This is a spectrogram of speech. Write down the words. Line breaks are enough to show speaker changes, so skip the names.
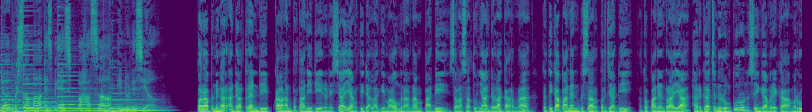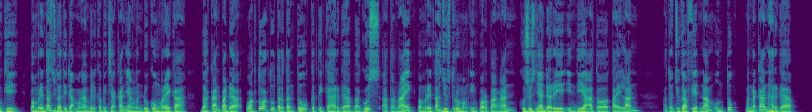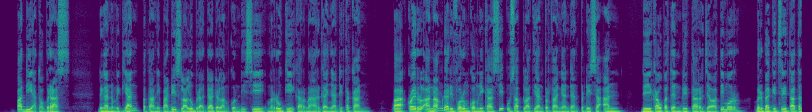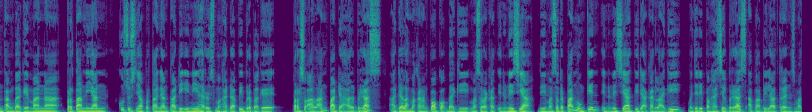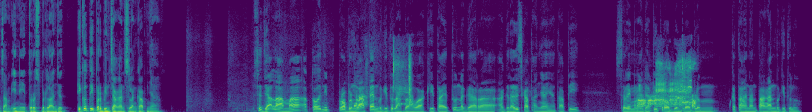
Anda bersama SBS Bahasa Indonesia.
Para pendengar ada tren di kalangan petani di Indonesia yang tidak lagi mau menanam padi. Salah satunya adalah karena ketika panen besar terjadi atau panen raya, harga cenderung turun sehingga mereka merugi. Pemerintah juga tidak mengambil kebijakan yang mendukung mereka. Bahkan pada waktu-waktu tertentu ketika harga bagus atau naik, pemerintah justru mengimpor pangan, khususnya dari India atau Thailand, atau juga Vietnam untuk menekan harga padi atau beras. Dengan demikian, petani padi selalu berada dalam kondisi merugi karena harganya ditekan. Pak Koirul Anam dari Forum Komunikasi Pusat Pelatihan Pertanian dan Pedesaan di Kabupaten Blitar, Jawa Timur, berbagi cerita tentang bagaimana pertanian, khususnya pertanian padi ini harus menghadapi berbagai persoalan padahal beras adalah makanan pokok bagi masyarakat Indonesia. Di masa depan mungkin Indonesia tidak akan lagi menjadi penghasil beras apabila tren semacam ini terus berlanjut. Ikuti perbincangan selengkapnya. Sejak lama atau ini problem laten begitulah bahwa kita itu negara agraris katanya ya, tapi sering menghadapi problem-problem ketahanan pangan begitu loh.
